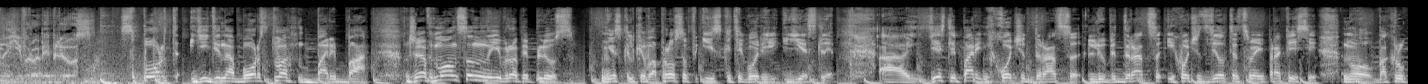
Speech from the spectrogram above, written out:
на Европе плюс. Спорт, единоборство, борьба. Джефф Монсон на Европе плюс. Несколько вопросов из категории «Если». А если парень хочет драться, любит драться и хочет сделать это своей профессией, но вокруг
